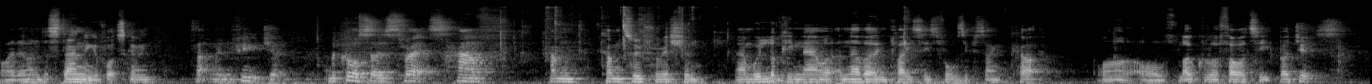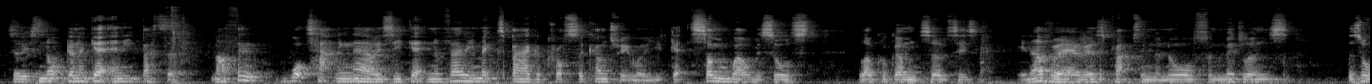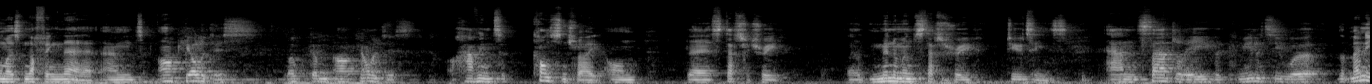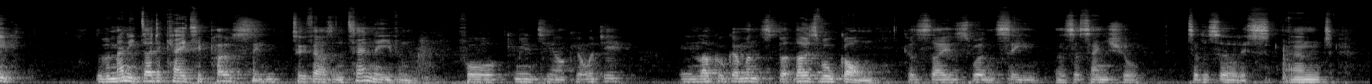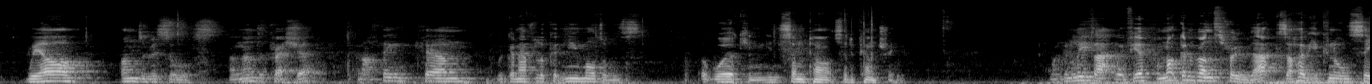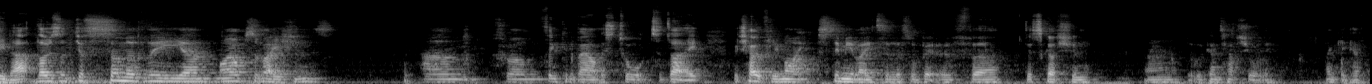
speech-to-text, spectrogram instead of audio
by their understanding of what's going to happen in the future. And of course, those threats have come, come to fruition. And we're looking now at another, in places, 40% cut of local authority budgets. So it's not going to get any better. I think what's happening now is you're getting a very mixed bag across the country where you get some well resourced local government services. In other areas, perhaps in the north and Midlands, there's almost nothing there. And archaeologists, local government archaeologists, are having to concentrate on their statutory, uh, minimum statutory duties. And sadly, the community work that many, there were many dedicated posts in 2010 even for community archaeology in local governments, but those have all gone because those weren't seen as essential to the service. And we are under resourced and under pressure, and I think um, we're going to have to look at new models of working in some parts of the country. I'm going to leave that with you. I'm not going to run through that because I hope you can all see that. Those are just some of the um, my observations um, from thinking about this talk today, which hopefully might stimulate a little bit of uh, discussion uh, that we're going to have shortly. Thank you, Kev.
